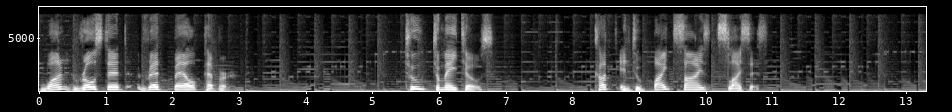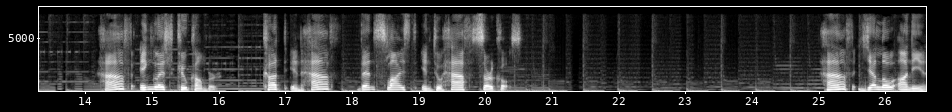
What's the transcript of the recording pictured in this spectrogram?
1 roasted red bell pepper, 2 tomatoes, cut into bite sized slices, half English cucumber, cut in half, then sliced into half circles. Half yellow onion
